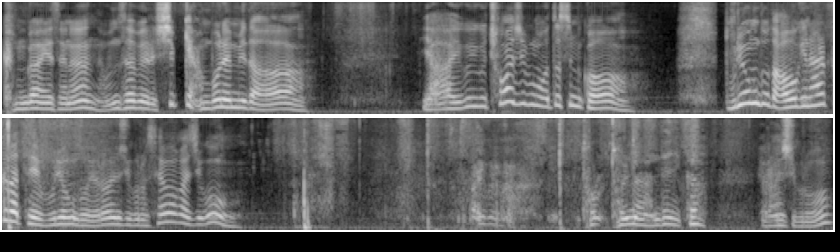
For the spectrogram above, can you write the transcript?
금강에서는 운섭이를 쉽게 안 보냅니다. 야, 이거 이거 초가지붕 어떻습니까? 무령도 나오긴 할 것 같아요. 무령도 이런 식으로 세워가지고. 아이고 이거 돌, 돌면 안 되니까 이런 식으로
